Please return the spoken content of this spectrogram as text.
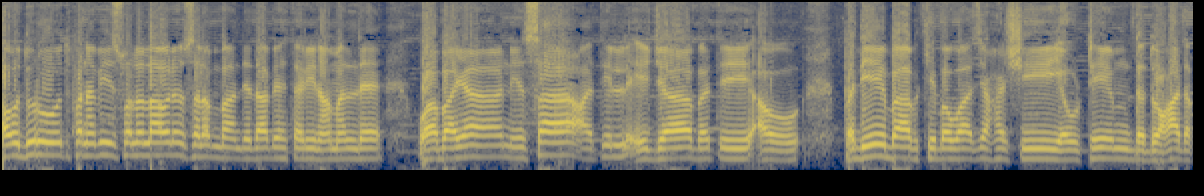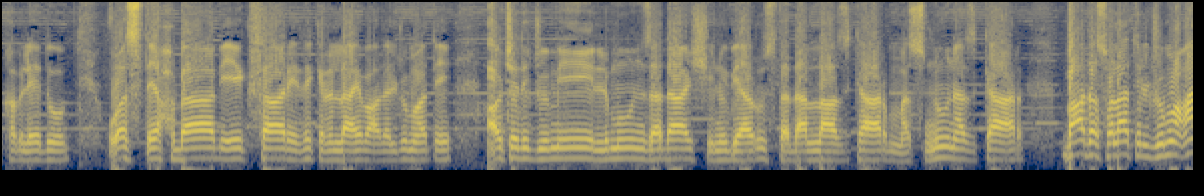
او درود په نبی صلی الله علیه وسلم باندې دا بهترین عمل دی وبيان ساعت الاجابه او په دې باب کې به واضح شي یو ټیم د دعا د قبلېدو واستحباب اکثار ذکر الله بعد الجمعه او چې د جمعې لمونځ ادا شي نو بیا وروسته د الله اذکار مسنون اذکار بعد صلات الجمعه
